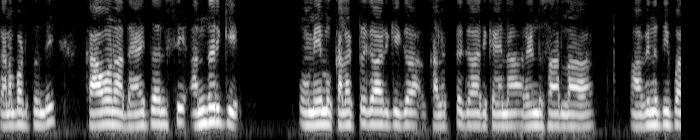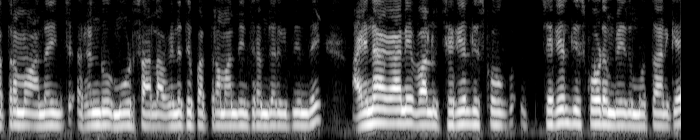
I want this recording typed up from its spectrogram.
కనబడుతుంది. కావున దయతలిసి అందరికీ మేము కలెక్టర్ గారికి కలెక్టర్ గారికైనా రెండు సార్ల వినతి పత్రం అందించ రెండు మూడు సార్ల వినతి పత్రం అందించడం జరుగుతుంది. అయినా కానీ వాళ్ళు చర్యలు తీసుకో చర్యలు తీసుకోవడం లేదు మొత్తానికే.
